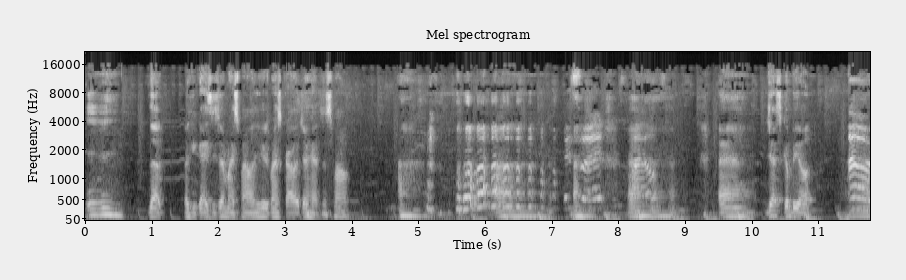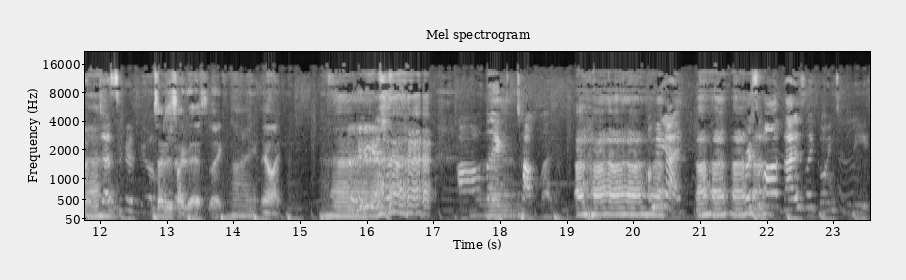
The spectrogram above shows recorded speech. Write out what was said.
Look, look, you guys. These are my smile. Here's my Scarlett Johansson smile. Uh, smile? Uh, uh, Jessica Biel. Oh, Jessica Biel. So just like this, like hi. They're like. Uh, All like topless. uh-huh. Oh my god. Uh-huh. First of all, that is like going to the beach.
